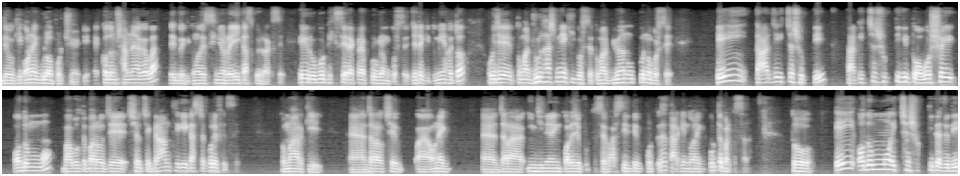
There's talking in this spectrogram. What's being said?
দেখবে কি অনেকগুলো অপরচুনিটি এক কদম সামনে আগাবা, দেখবে কি তোমাদের সিনিয়ররা এই কাজ করে রাখছে। এই রোবোটিক্স এর একটা প্রোগ্রাম করছে, যেটা কি তুমি হয়তো ওই যে তোমার জুল হাস নিয়ে কি করছে, তোমার বিমান উৎপন্ন করছে। এই তার যে ইচ্ছা শক্তি, তার ইচ্ছা শক্তি কিন্তু অবশ্যই অদম্য বা বলতে পারো যে সে হচ্ছে গ্রাম থেকে এই কাজটা করে ফেলছে। তোমার কি যারা হচ্ছে অনেক যারা ইঞ্জিনিয়ারিং কলেজে পড়তেছে ভার্সিটিতে পড়তেছে, তারা কিন্তু অনেকে করতে পারতেছে না। তো এই অদম্য ইচ্ছা শক্তিটা যদি,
